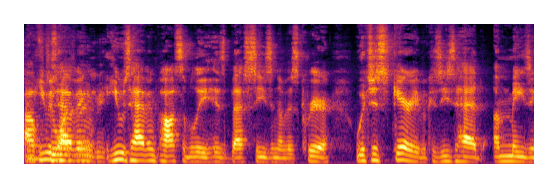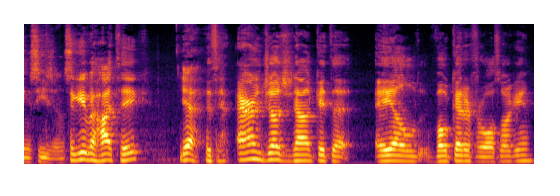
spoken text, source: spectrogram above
out he was having maybe. he was having possibly his best season of his career, which is scary because he's had amazing seasons. I gave a hot take. Yeah. Does Aaron Judge now get the AL vote getter for All Star game?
